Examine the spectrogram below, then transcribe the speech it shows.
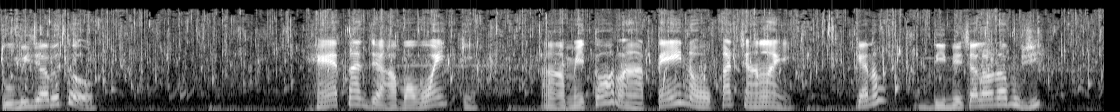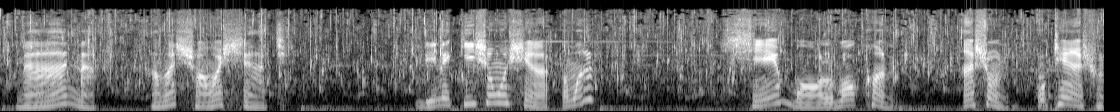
তুমি যাবে তো? হ্যাঁ তা যাব বই কি? আমি তো রাতেই নৌকা চালাই। কেন? দিনে চালাও না বুঝি? না না আমার সমস্যা আছে। দিনে কি সমস্যা? তোমার? সে বলবক্ষণ আসুন উঠে আসুন।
